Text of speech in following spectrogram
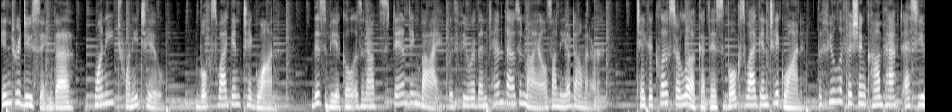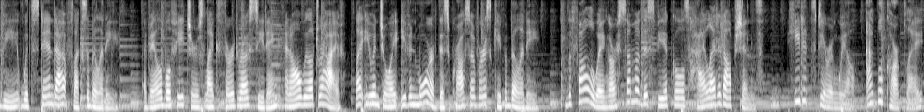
Introducing the 2022 Volkswagen Tiguan. This vehicle is an outstanding buy with fewer than 10,000 miles on the odometer. Take a closer look at this Volkswagen Tiguan, the fuel-efficient compact SUV with standout flexibility. Available features like third-row seating and all-wheel drive let you enjoy even more of this crossover's capability. The following are some of this vehicle's highlighted options. Heated steering wheel, Apple CarPlay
